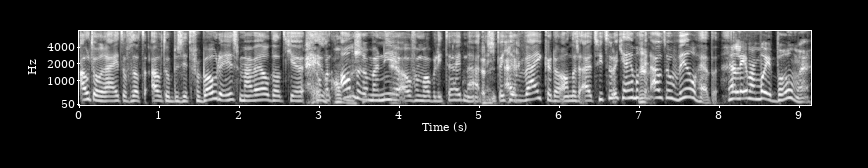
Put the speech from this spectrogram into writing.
auto rijdt of dat autobezit verboden is. Maar wel dat je Heel op een anders, andere manier Ja. over mobiliteit nadenkt. Dat, je wijken er anders uitziet, zodat je helemaal Ja. geen auto wil hebben. Alleen maar mooie bomen.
